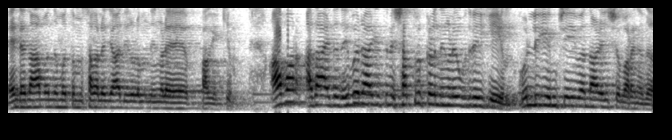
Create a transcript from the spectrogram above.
എന്റെ നാമനിമിത്തം സകല ജാതികളും നിങ്ങളെ പകയ്ക്കും. അവർ അതായത് ദൈവരാജ്യത്തിന്റെ ശത്രുക്കൾ നിങ്ങളെ ഉപദ്രവിക്കുകയും കൊല്ലുകയും ചെയ്യുമെന്നാണ് യേശു പറഞ്ഞത്.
